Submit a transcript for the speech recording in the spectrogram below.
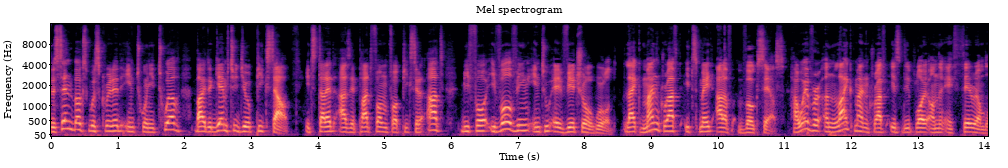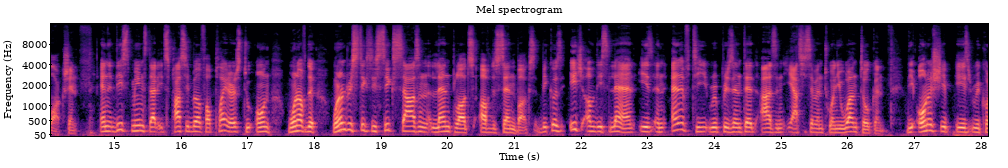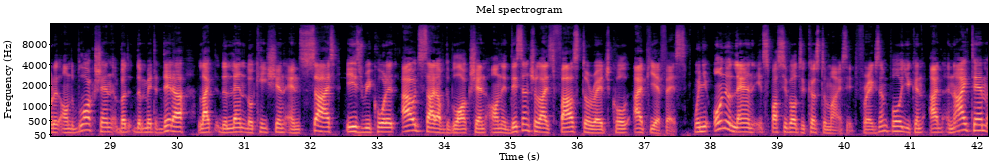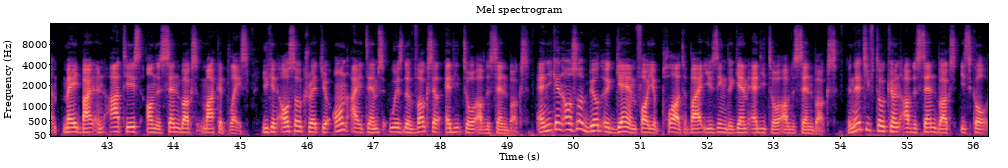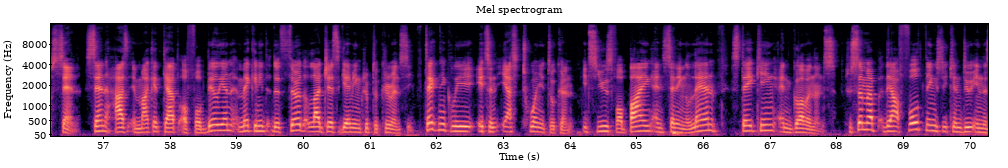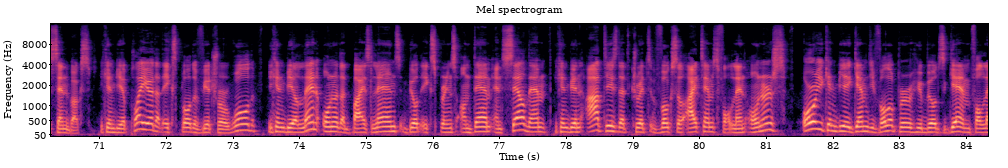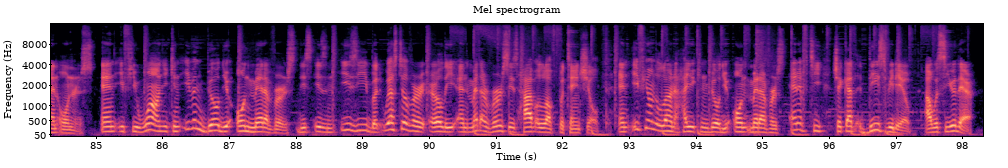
The Sandbox was created in 2012 by the game studio Pixowl. It started as a platform for pixel art before evolving into a virtual world. Like Minecraft, it's made out of voxels. However, unlike Minecraft, it's deployed on the Ethereum blockchain. And this means that it's possible for players to own one of the 166,000 land plots of the Sandbox because each of these land is an NFT represented as an ERC721 token. The ownership is recorded on the blockchain, but the metadata, like the land location and size, is recorded outside of the blockchain on a decentralized file storage called IPFS. When you own a land, it's possible to customize it. For example, you can add an item made by an artist on the Sandbox marketplace. You can also create your own items with the voxel editor of the sandbox. And you can also build a game for your plot by using the game editor of the sandbox. The native token of the sandbox is called SAND. SAND has a market cap of 4 billion, making it the third largest gaming cryptocurrency. Technically, it's an ERC20 token. It's used for buying and selling land, staking, and governance. To sum up, there are four things you can do in the sandbox. You can be a player that explores the virtual world. You can be a landowner that buys lands, build experience on them and sell them. You can be an artist that creates voxel items for landowners or you can be a game developer who builds game for landowners. And if you want, you can even build your own metaverse. This isn't easy, but we're still very early and metaverses have a lot of potential. And if you want to learn how you can build your own metaverse NFT, check out this video. I will see you there.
